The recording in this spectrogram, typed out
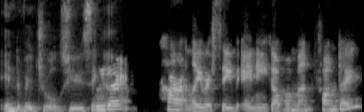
individuals using We it. don't currently receive any government funding.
